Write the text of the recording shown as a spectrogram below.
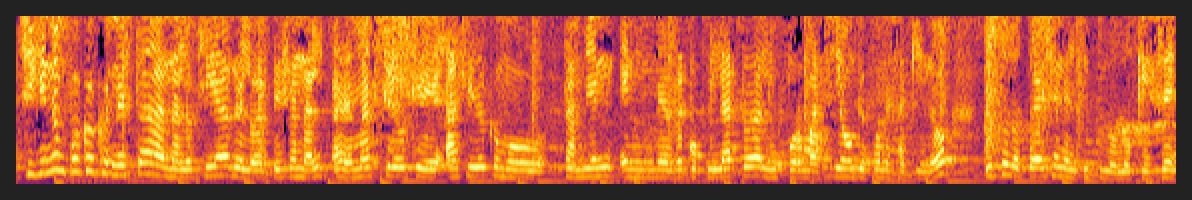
siguiendo un poco con esta analogía de lo artesanal, además creo que ha sido como también en el recopilar toda la información que pones aquí, ¿no? Justo lo traes en el título, lo que sé.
